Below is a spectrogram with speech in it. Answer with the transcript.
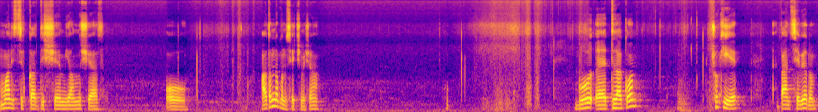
Maalesef kardeşim yanlış yer. O. Adam da bunu seçmiş ha. Bu e, Dragon çok iyi. Ben seviyorum.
